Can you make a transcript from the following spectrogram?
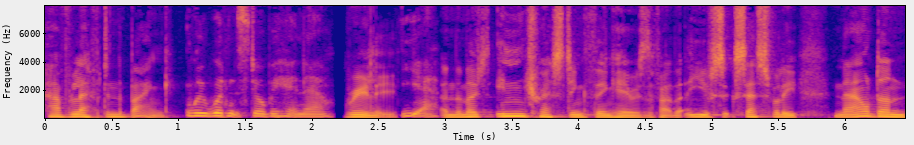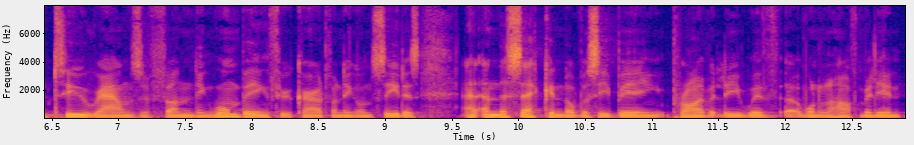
have left in the bank? We wouldn't still be here now. Really? Yeah. And the most interesting thing here is the fact that you've successfully now done two rounds of funding, one being through crowdfunding on Seedrs, and, and the second obviously being privately with uh, one and a half million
